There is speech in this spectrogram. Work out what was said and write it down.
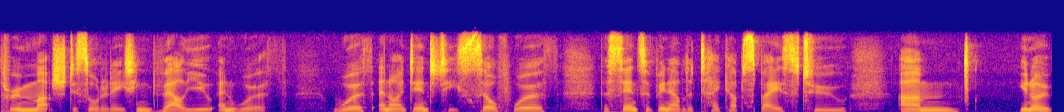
through much disordered eating value and worth worth and identity, self worth, the sense of being able to take up space, to, um, you know,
